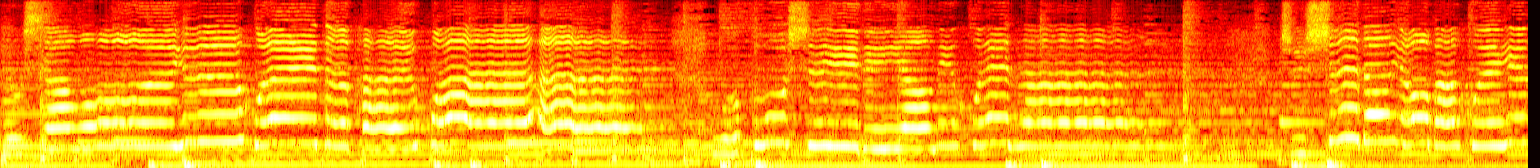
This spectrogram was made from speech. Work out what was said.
留下我迂回的徘徊。我不是一定要你回来。只是当又把回忆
